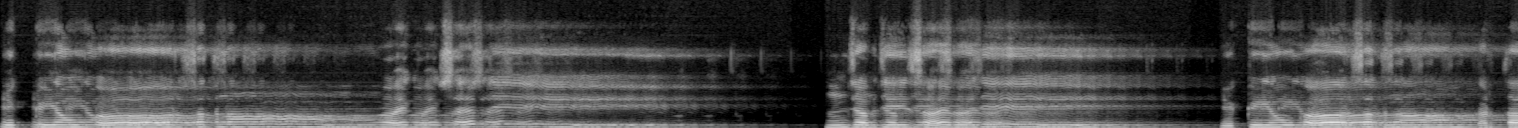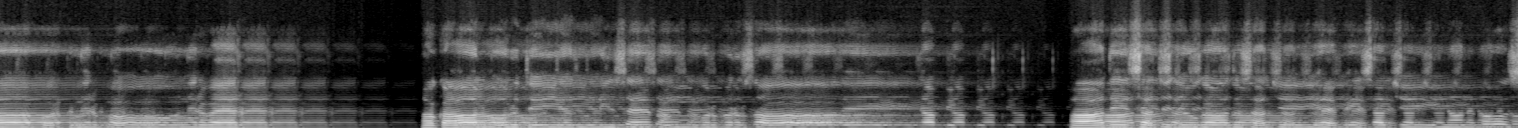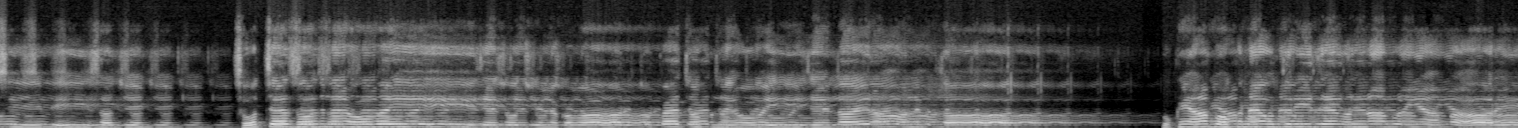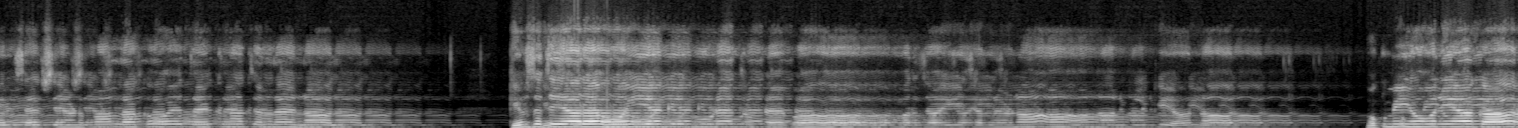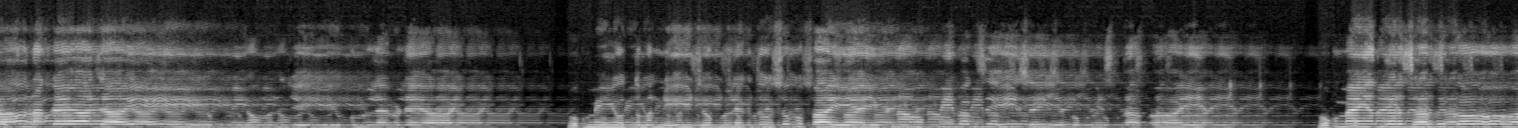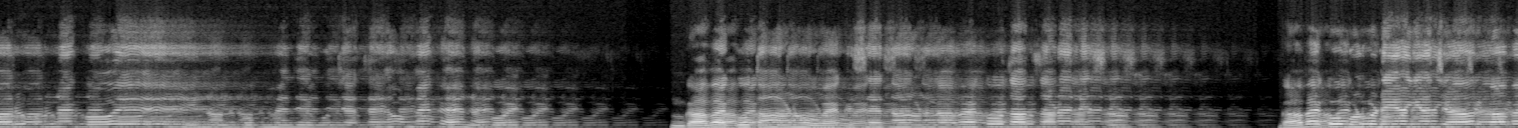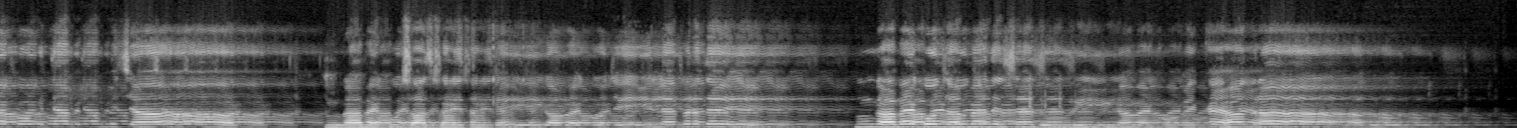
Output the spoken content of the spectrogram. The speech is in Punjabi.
ਇਕ ਓੰਕਾਰ ਸਤਨਾਮ, ਵਾਹਿਗੁਰੂ ਸਾਹਿਬ ਜੀ। ਜਪਜੀ ਸਾਹਿਬ ਜੀ। ਇਕ ਓੰਕਾਰ ਸਤਨਾਮ, ਕਰਤਾ ਪੁਰਖ ਨਿਰਭਉ, ਨਿਰਵੈਰ। ਅਕਾਲ ਮੂਰਤੀ ਅਜੂਨੀ ਸੈਭੰ ਗੁਰ ਪ੍ਰਸਾਦਿ ਜਾਪੀ। ਆਦਿ ਸਚ ਜੁਗਾਦ ਸਚ ਹੈ ਵੀ ਸਚ ਨਾਨਕ ਹੋਸੀ ਵੀ ਸਚ। ਸੋਚੈ। ਸੋਚ ਨ ਹੋਵਈ ਜੇ ਸੋਚੀ ਲਖਵਾਰ ਚੁਪੈ ਚੁਪ ਨ ਹੋਵਈ ਜੇ ਲਾਇ ਰਾਂ ਨਿਵਤਾਰ। ਭੁਖਿਆ ਭੁਖ ਨ ਉਤਰੀ ਤੇ ਵੰਨਾ ਬੁਰੀਆਂ ਭਾਰੇ। ਸਹਿ ਸਿਆਣਪਾ ਲਖ ਹੋਏ ਤੇ ਇੱਕ ਨਾ ਚੱਲੇ ਨਾਲ। ਕਿਵ ਸਤਿਆਰਾ ਹੋਈ ਹੈ ਕਿ ਕੂੜਾ ਟੁੱਟੇ ਪਾਲ ਮਰ ਜਾਈ ਚੱਲਣਾ ਨਾਨਕ ਲਿਖਿਆ ਨਾਲ। ਹੁਕਮੀ ਹੋਵਨ ਆਕਾਰ ਹੁਕਮ ਨ ਕਹਿਆ ਜਾਈ। ਹੁਕਮੀ ਹੋਵਨ ਜੀ ਹੁਕਮ ਲੈ ਵਡਿਆਈ। ਹੁਕਮੀ ਉਤਮ ਨੀਚ ਹੁਕਮ ਲਿਖ ਤੋ ਸੁਖ ਪਾਈਐ ਇਕ ਨਾ ਹੁਕਮੀ ਬਖਸ਼ੀ ਸਈ ਹੁਕਮੀ ਸਦਾ ਪਾਈਐ ਹੁਕਮੈ ਅੰਦਰ ਸਭ ਕੋ ਵਰ ਪੁਨ ਕੋਏ ਨਾਨਕ ਹੁਕਮੈ ਦੇ ਬੁਝੈ ਤੈ ਹਉਮੈ ਕਹਿ ਨ ਕੋਏ ਗਾਵੇ ਕੋ ਤਾਣ ਹੋਵੇ ਕਿਸੈ ਤਾਣ ਗਾਵੇ ਕੋ ਦਾਤਣ ਨਿਸਾ ਗਾਵੇ ਕੋ ਗੁਣ ਵਡਿਆਈਆਂ ਚਾਰ ਗਾਵੇ ਕੋ ਵਿਦਿਆ ਵਿਕਮ ਵਿਚਾਰ ਗਾਵੇ ਕੋ ਸਾਜ ਕਰੇ ਤਨ ਕੇ ਗਾਵੇ ਕੋ ਜੀ ਲੈ ਫਿਰਦੇ। ਗਾਵੇ ਕੋ ਜਪੈ ਦਿਸੈ ਦੂਰੀ ਗਾਵੇ ਕੋ ਵੇਖੈ ਹਾਦਰਾ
